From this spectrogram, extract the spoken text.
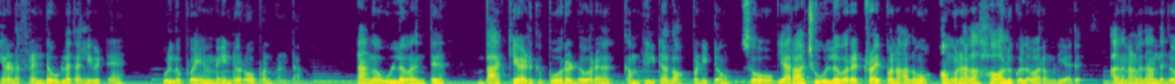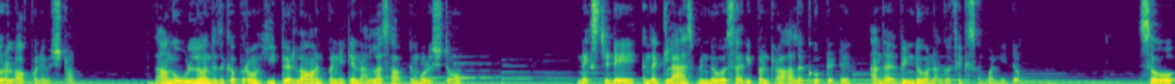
என்னோடய ஃப்ரெண்டை உள்ளே தள்ளி விட்டேன் உள்ளே போய் மெயின் டோரை ஓப்பன் பண்ணிட்டான். நாங்கள் உள்ளே வந்துட்டு பேக் யார்டுக்கு போகிற டோரை கம்ப்ளீட்டாக லாக் பண்ணிட்டோம். ஸோ யாராச்சும் உள்ளே வர ட்ரை பண்ணாலும் அவங்களால ஹாலுக்குள்ளே வர முடியாது. அதனால தான் அந்த டோரை லாக் பண்ணி வச்சிட்டோம். நாங்கள் உள்ளே வந்ததுக்கப்புறம் ஹீட்டர்லாம் ஆன் பண்ணிவிட்டு நல்லா சாப்பிட்டு முடிச்சிட்டோம். நெக்ஸ்ட் டே அந்த கிளாஸ் விண்டோவை சரி பண்ணுற ஆளை கூப்பிட்டுட்டு அந்த விண்டோவை நாங்கள் ஃபிக்ஸும் பண்ணிட்டோம். ஸோ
